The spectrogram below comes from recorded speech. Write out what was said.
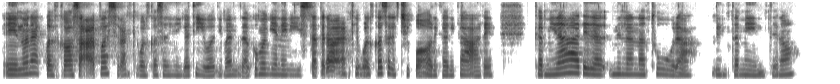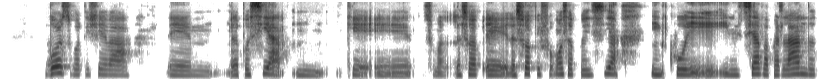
ehm, non è qualcosa può essere anche qualcosa di negativo, dipende da come viene vista, però è anche qualcosa che ci può ricaricare. Camminare da nella natura lentamente, no, Wordsworth diceva, ehm, la poesia, mhmm, che, ehm, insomma la sua ehm, la sua più famosa poesia in cui iniziava parlando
